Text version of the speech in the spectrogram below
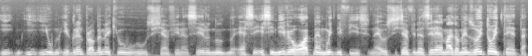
e, e, o, e, o, grande problema é que o, o sistema financeiro, no, no, esse, esse, nível ótimo é muito difícil. Né? O sistema financeiro é mais ou menos 8 ou 80.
